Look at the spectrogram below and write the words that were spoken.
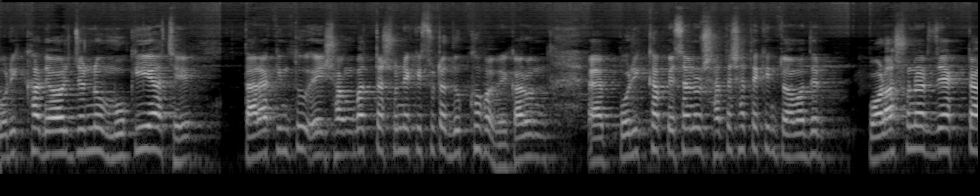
পরীক্ষা দেওয়ার জন্য মুখিয়ে আছে, তারা কিন্তু এই সংবাদটা শুনে কিছুটা দুঃখ পাবে। কারণ পরীক্ষা পেছানোর সাথে সাথে কিন্তু আমাদের পড়াশোনার যে একটা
